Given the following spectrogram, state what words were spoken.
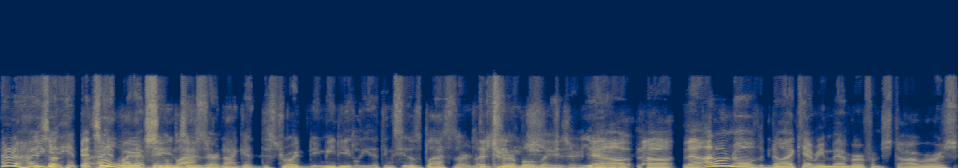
I don't know how It's you a- get hit it's by, a by that big blaster and not get destroyed immediately. I think see those blasters are like the turbo laser. Yeah. Now, now, now, I don't know. You know, I can't remember from Star Wars.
